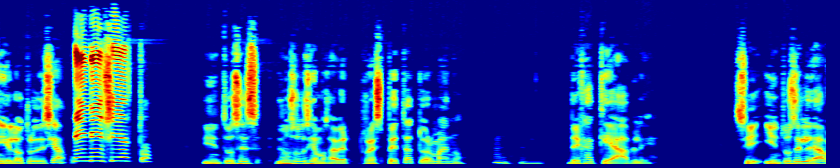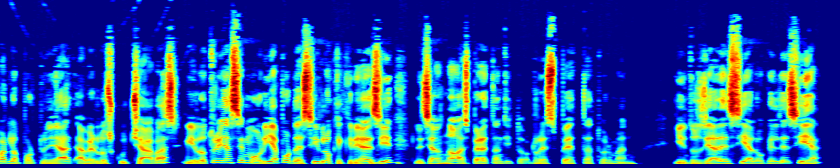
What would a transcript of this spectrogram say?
y el otro decía, No, no es cierto. y entonces nosotros decíamos, a ver, respeta a tu hermano, deja que hable. Sí, y entonces le dabas la oportunidad, a ver, lo escuchabas y el otro ya se moría por decir lo que quería decir. Le decías, no, espera tantito, respeta a tu hermano. Y entonces ya decía lo que él decía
